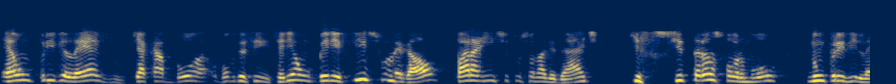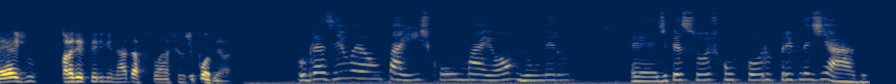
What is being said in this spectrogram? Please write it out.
é um privilégio que acabou, vamos dizer assim, seria um benefício legal para a institucionalidade que se transformou num privilégio para determinadas classes de poder. O Brasil é o país com o maior número é, de pessoas com foro privilegiado.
